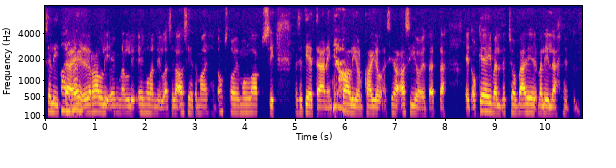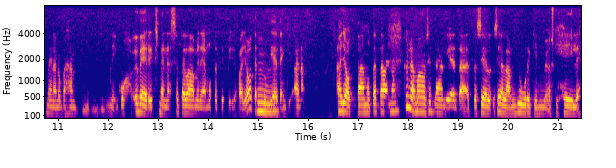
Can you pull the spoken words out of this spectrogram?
selittää Aivan. ralli englannilla siellä asioita, mä että onko toi mun lapsi, ja se tietää niin kuin paljon kaikenlaisia asioita, että että okei, nyt se on välillä, nyt meidän on vähän niin kuin överiksi mennä se pelaaminen, mutta rajoitettu mm. tietenkin aina ajoittaa, mutta että kyllä mä oon sitä mieltä, että siellä, siellä on juurikin myöskin heille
